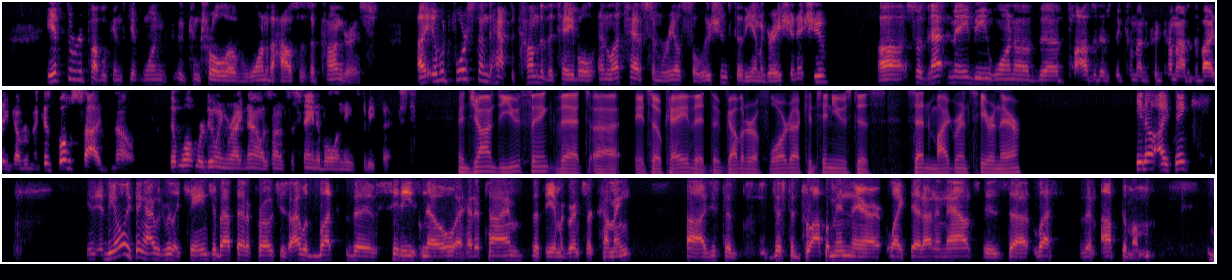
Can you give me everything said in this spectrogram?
if the Republicans get one uh, control of one of the houses of Congress, uh, it would force them to have to come to the table and let's have some real solutions to the immigration issue. Uh, so that may be one of the positives that come on, could come out of divided government because both sides know that what we're doing right now is unsustainable and needs to be fixed. And John, do you think that uh, it's okay that the governor of Florida continues to s- send migrants here and there? You know, I think the only thing I would really change about that approach is I would let the cities know ahead of time that the immigrants are coming. Uh, just to just to drop them in there like that unannounced is uh, less than optimum.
